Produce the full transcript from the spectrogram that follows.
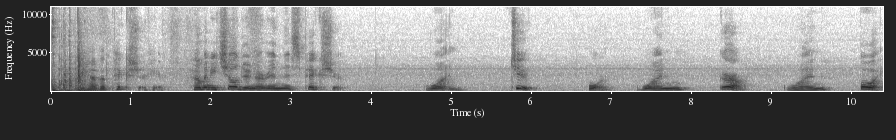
You have a picture here. How many children are in this picture? One, two, or one girl. one boy.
